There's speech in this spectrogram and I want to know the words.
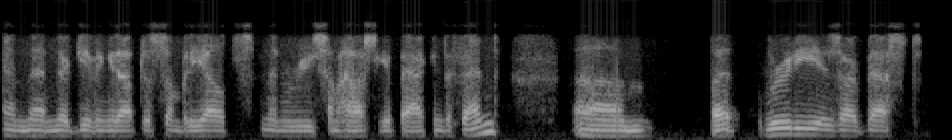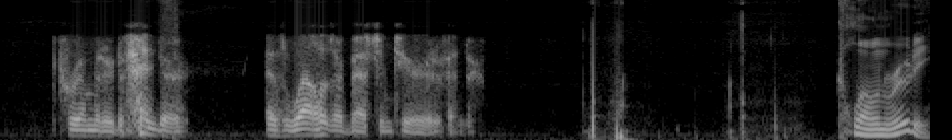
and then they're giving it up to somebody else, and then Rudy somehow has to get back and defend. Um, but Rudy is our best perimeter defender as well as our best interior defender. Clone Rudy.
